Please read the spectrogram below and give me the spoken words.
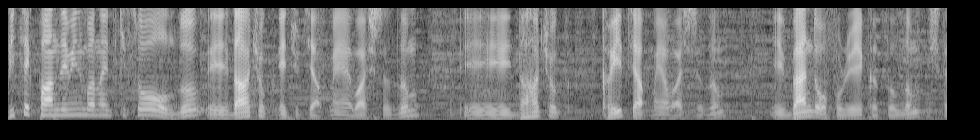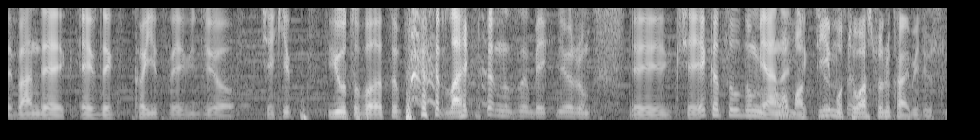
Bir tek pandeminin bana etkisi o oldu. Ee, daha çok etüt yapmaya başladım. Ee, daha çok kayıt yapmaya başladım. Ee, Ben de o furyaya katıldım. İşte ben de evde kayıt ve video çekip YouTube'a atıp like'larınızı bekliyorum ee, şeye katıldım yani Ama açıkçası. maddi motivasyonu kaybediyorsun.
